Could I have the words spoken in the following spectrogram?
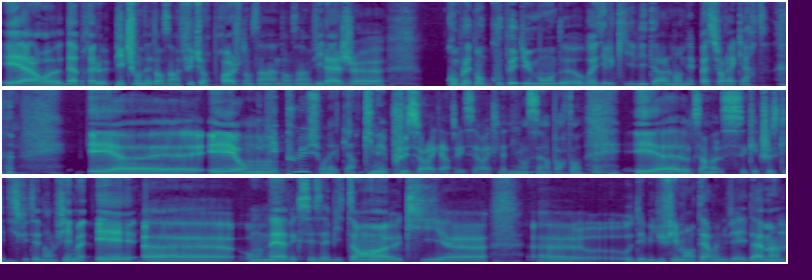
Et alors, d'après le pitch, on est dans un futur proche, dans un, dans un village complètement coupé du monde au Brésil, qui littéralement n'est pas sur la carte. Et, euh, et on... Qui n'est plus sur la carte. Qui n'est plus sur la carte, oui, c'est vrai que la nuance est importante. et euh, donc c'est quelque chose qui est discuté dans le film. Et euh, on est avec ses habitants qui, au début du film, enterrent une vieille dame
